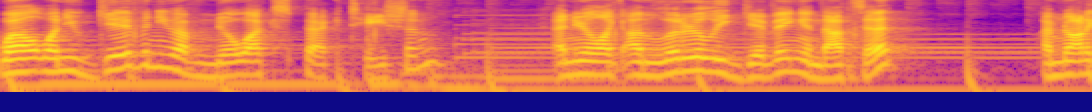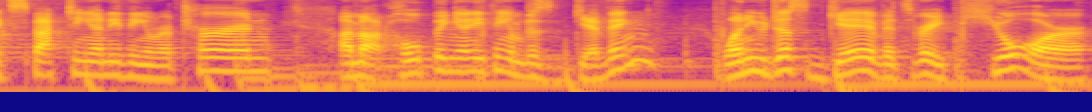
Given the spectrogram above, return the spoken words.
Well, when you give and you have no expectation, and you're like, I'm literally giving and that's it, I'm not expecting anything in return, I'm not hoping anything, I'm just giving. When you just give, it's very pure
